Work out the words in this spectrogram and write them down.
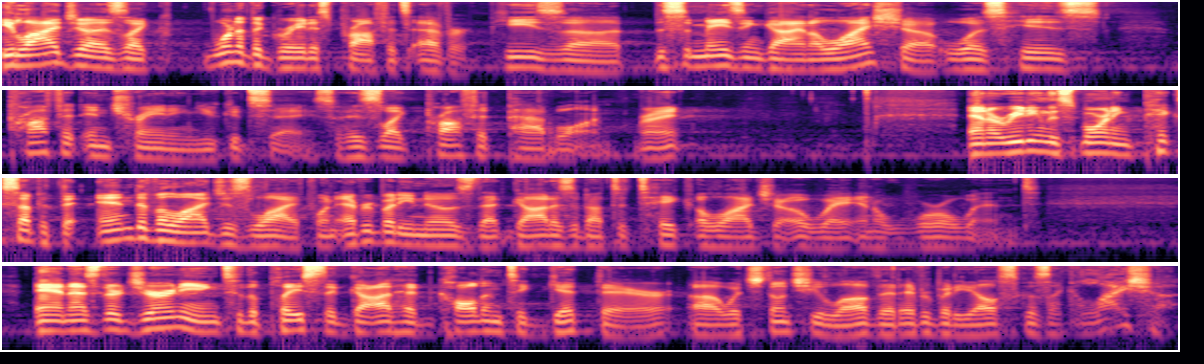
Elijah is like one of the greatest prophets ever. He's uh, this amazing guy, and Elisha was his prophet in training, you could say. So his like prophet Padawan, right? And our reading this morning picks up at the end of Elijah's life when everybody knows that God is about to take Elijah away in a whirlwind. And as they're journeying to the place that God had called him to get there, uh, which don't you love that everybody else goes like, Elisha,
